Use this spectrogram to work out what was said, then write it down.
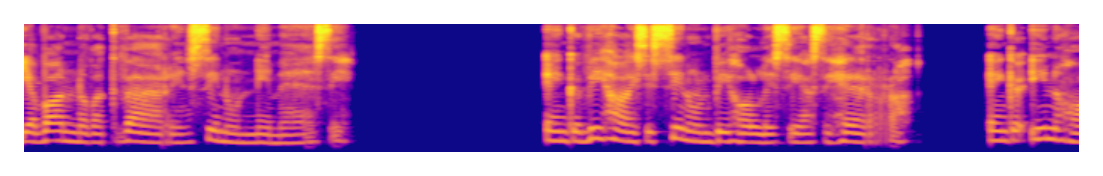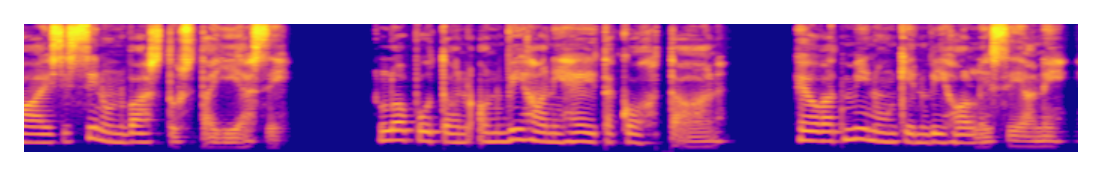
ja vannovat väärin sinun nimeesi. Enkö vihaisi sinun vihollisiasi, Herra, enkö inhoaisi sinun vastustajiasi? Loputon on vihani heitä kohtaan. He ovat minunkin vihollisiani.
